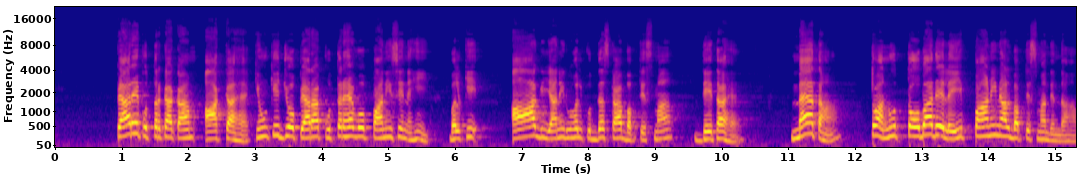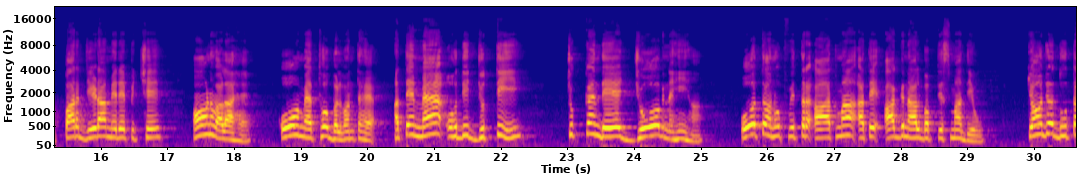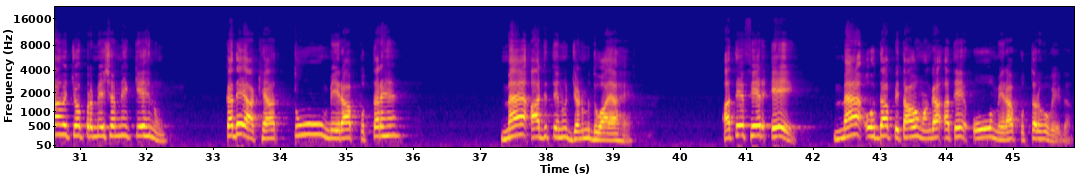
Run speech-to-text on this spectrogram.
پیارے پتر کا کام آگ کا ہے، کیونکہ جو پیارا پتر ہے وہ پانی سے نہیں، بلکہ آگ یعنی روح القدس کا بپتسما دیتا ہے۔ میں توبہ دے لئی پانی نال لی بپتسما ہاں پر جیڑا میرے پچھے آن والا ہے وہ میتھو بلونت ہے۔ اتے میں اس کی جتی جوگ نہیں ہاں وہ تھانوں پوتر آتما کے اگ بپتما دیو کیوں جو دوتان پرمیشر نے کہے آخیا تیرا پر ہے میں اج تینوں جنم دایا ہے پھر یہ میں اس کا پتا ہوگا وہ میرا پتر ہوئے گا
